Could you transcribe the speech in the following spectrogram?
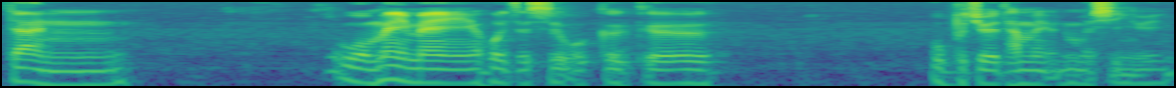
但我妹妹或者是我哥哥，我不觉得他们有那么幸运。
